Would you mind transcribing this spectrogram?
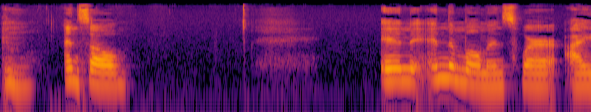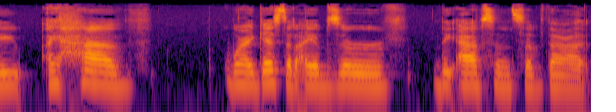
and so in in the moments where I I have where I guess that I observe the absence of that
